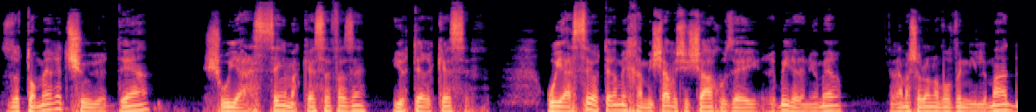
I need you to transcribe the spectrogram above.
זאת אומרת שהוא יודע שהוא יעשה עם הכסף הזה יותר כסף. הוא יעשה יותר מחמישה ושישה אחוזי ריבית, אז אני אומר, למה שלא נבוא ונלמד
